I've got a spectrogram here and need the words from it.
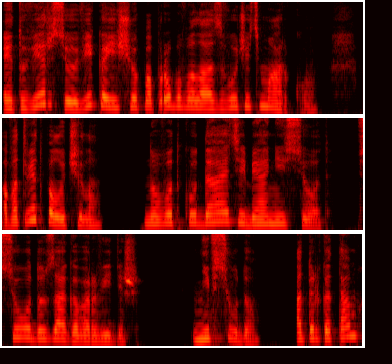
Эту версию Вика еще попробовала озвучить Марку, а в ответ получила «Ну вот куда тебя несет? Всюду заговор видишь». Не всюду, а только там,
